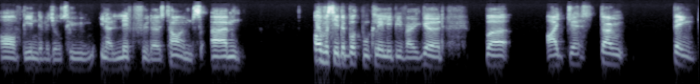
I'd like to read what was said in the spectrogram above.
of the individuals who you know lived through those times. Um, obviously the book will clearly be very good, but I just don't think,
